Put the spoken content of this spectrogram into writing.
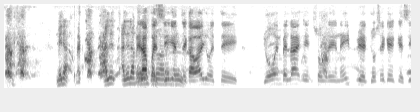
Mira, ale, la Mira, pues sí, este caballo, este, yo en verdad eh, sobre Napier, yo sé que, que sí,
